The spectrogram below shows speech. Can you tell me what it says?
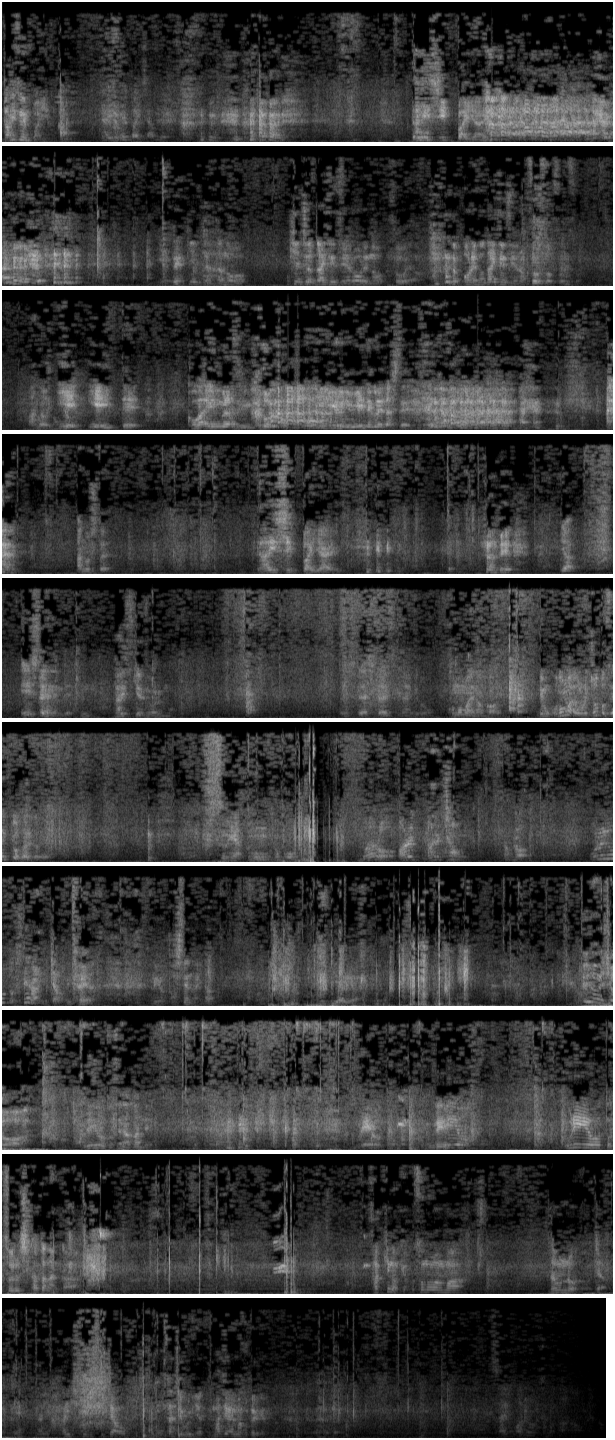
大先輩やんか。大先輩ちゃうで。大失敗やえ、金ちゃん、あの、金ちゃん大先生やろ、俺の。そうや。俺の大先生やろ。そうそうそうそう。あの家家行ってワイングラスにこうコーヒー牛乳入れてくれたして あの人や。大失敗や言うなんで、いやええ人やねんで。え大好きやで、俺も。え人やし大好きなんやけどこの前なんかでもこの前俺ちょっと説教されたで。普通や。うんなんか。お前らあれあれちゃう？んなんか俺用としてないんちゃう？みたいな。俺がとしてないな。いやいや。よいしょ。売れようとせなあかんで。売れようと。売れ。よう売れようとする仕方なんか。さっきの曲そのままダウンロードじゃあね何配信しちゃおう。久しぶりにやって間違えまくってるけどな。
